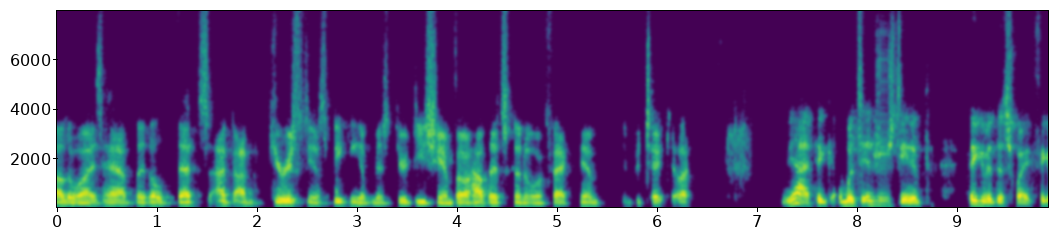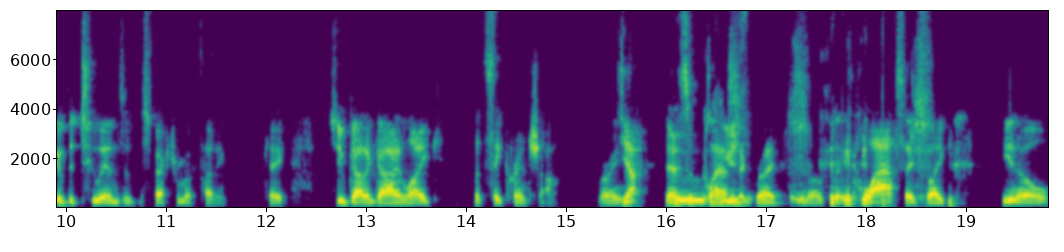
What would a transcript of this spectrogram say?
otherwise have. But that's I, am curious. You know, speaking of Mr. DeChambeau, how that's going to affect him in particular. Yeah, I think what's interesting. If think of it this way, think of the two ends of the spectrum of putting. Okay, so you've got a guy like let's say Crenshaw, right? Yeah, that's a classic, uses, right? You know, classic like you know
